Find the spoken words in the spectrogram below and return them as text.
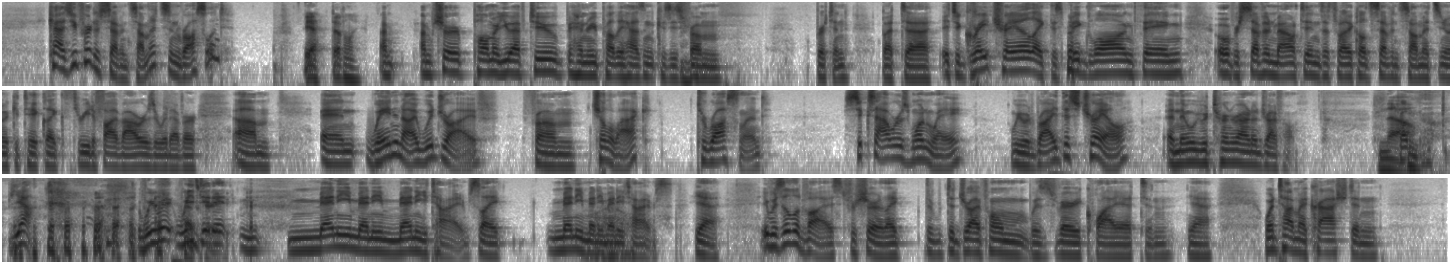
Kaz, you've heard of Seven Summits in Rossland? Yeah, definitely. I'm I'm sure Palmer, you have too. Henry probably hasn't because he's from Britain. But uh, it's a great trail, like this big long thing over seven mountains. That's why they call it Seven Summits. You know, it could take like three to five hours or whatever. Um, and Wayne and I would drive from Chilliwack to Rossland, six hours one way. We would ride this trail, and then we would turn around and drive home. No. Yeah, we we, we did it m- many, many, many times. Like many, many, many times. Yeah, it was ill advised for sure. Like the, the drive home was very quiet, and yeah, one time I crashed and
